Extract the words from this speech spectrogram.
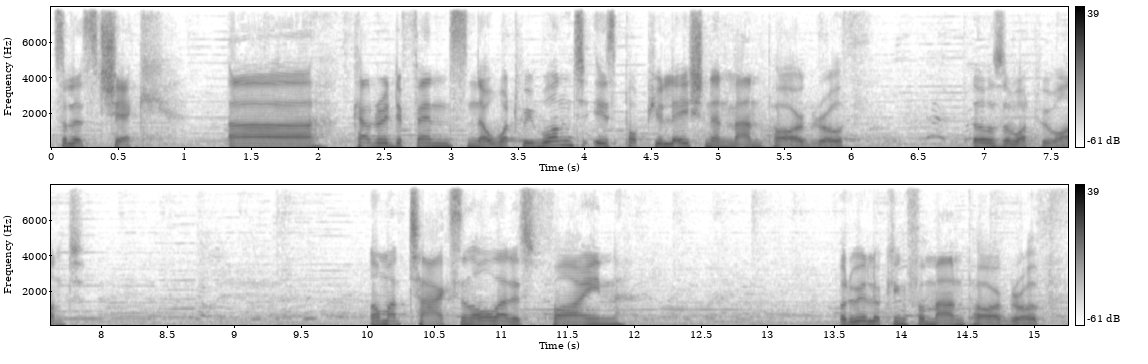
So let's check. Uh, cavalry defense, no. What we want is population and manpower growth. Those are what we want. Nomad tax and all that is fine. But we're looking for manpower growth,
